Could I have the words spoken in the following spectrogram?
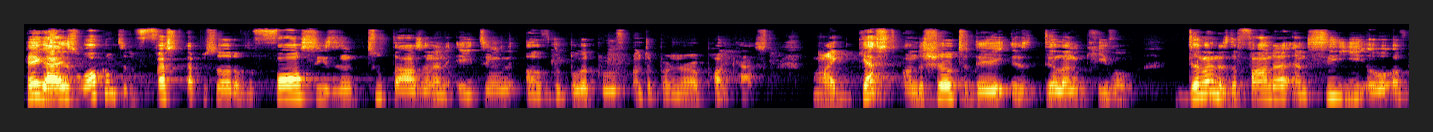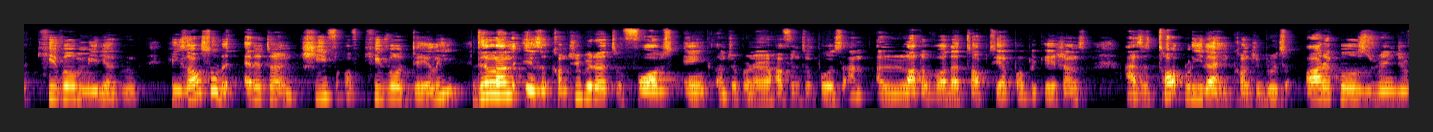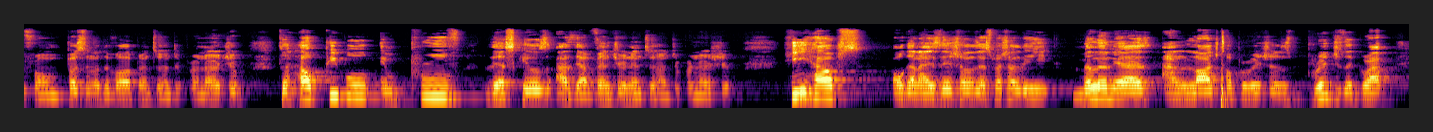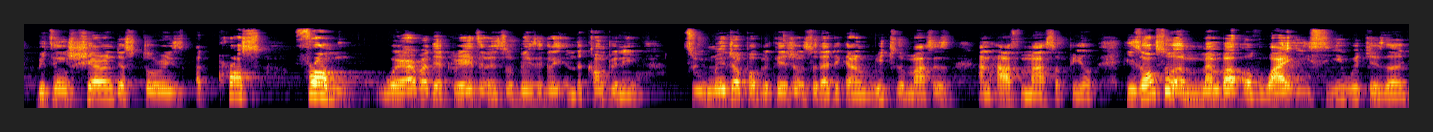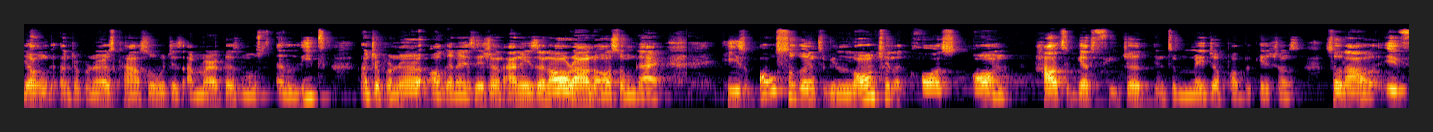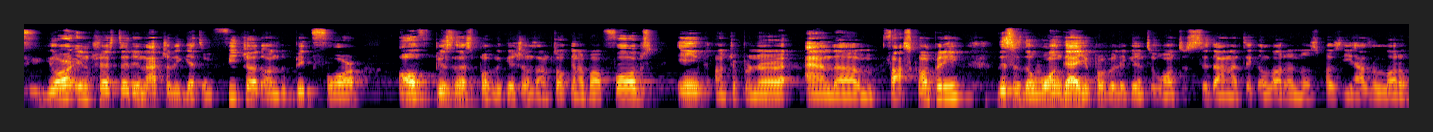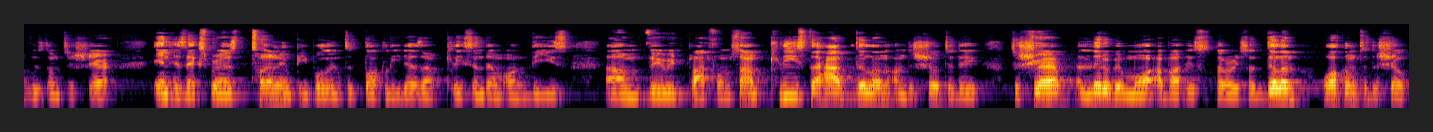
Hey guys, welcome to the first episode of the fall season 2018 of the Bulletproof Entrepreneur Podcast. My guest on the show today is Dillon Kivo. Dillon is the founder and CEO of the Kivo Media Group. He's also the editor in chief of Kivo Daily. Dillon is a contributor to Forbes, Inc., Entrepreneur, Huffington Post, and a lot of other top tier publications. As a thought leader, he contributes articles ranging from personal development to entrepreneurship to help people improve their skills as they are venturing into entrepreneurship. He helps organizations, especially millionaires and large corporations, bridge the gap between sharing their stories across from wherever they're creating it, so basically in the company, to major publications so that they can reach the masses and have mass appeal. He's also a member of YEC, which is the Young Entrepreneurs Council, which is America's most elite entrepreneur organization, and he's an all round awesome guy. He's also going to be launching a course on how to get featured into major publications. So now, if you're interested in actually getting featured on the big four of business publications. I'm talking about Forbes, Inc., Entrepreneur, and um, Fast Company. This is the one guy you're probably going to want to sit down and take a lot of notes because he has a lot of wisdom to share in his experience turning people into thought leaders and placing them on these um, varied platforms. So I'm pleased to have Dillon on the show today to share a little bit more about his story. So, Dillon, welcome to the show.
